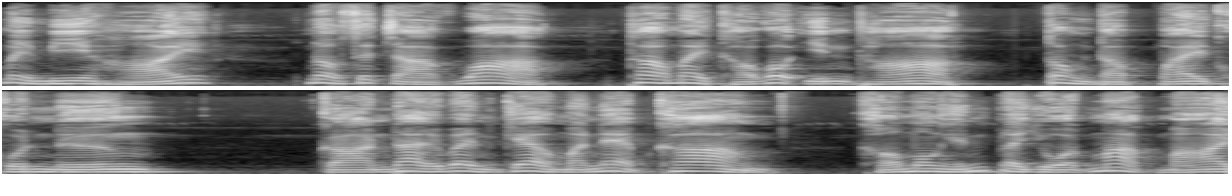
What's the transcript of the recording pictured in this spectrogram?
ไม่มีหาย นอกเสียจากว่าถ้าไม่เขาก็อินทา ต้องดับไปคนหนึ่ง การได้แว่นแก้วมาแนบข้าง เขามองเห็นประโยชน์มากมาย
